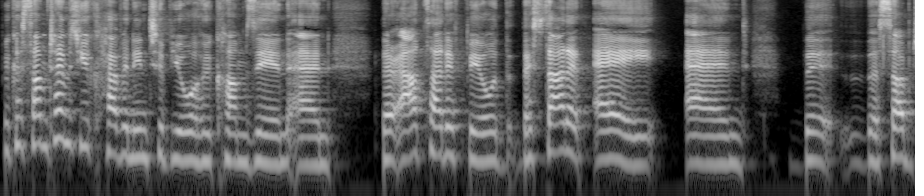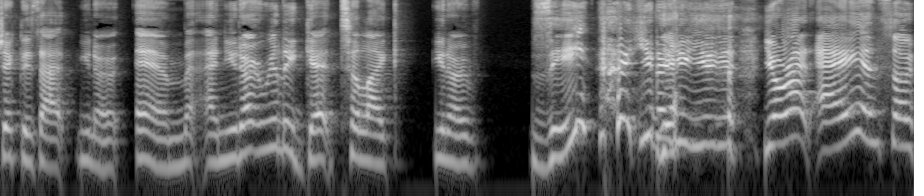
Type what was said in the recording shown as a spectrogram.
because sometimes you have an interviewer who comes in and they're outside of field, they start at A and the the subject is at you know M, and you don't really get to like you know Z. you know, yeah. you, you, you're at A. And so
